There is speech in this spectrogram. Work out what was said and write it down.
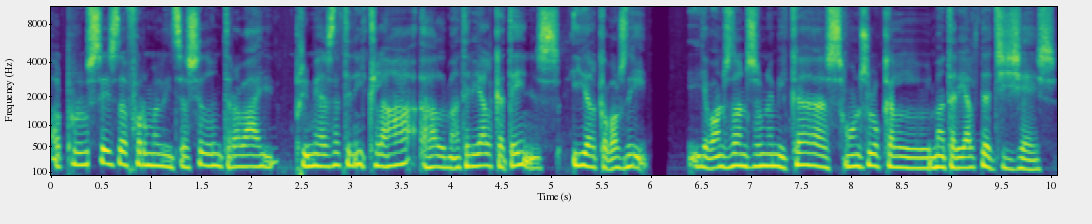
El procés de formalització d'un treball, primer has de tenir clar el material que tens i el que vols dir. Llavors, doncs, una mica segons el que el material t'exigeix.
